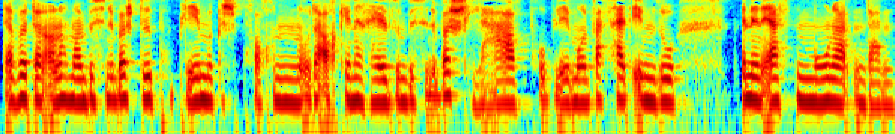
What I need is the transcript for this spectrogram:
da wird dann auch noch mal ein bisschen über Stillprobleme gesprochen oder auch generell so ein bisschen über Schlafprobleme und was halt eben so in den ersten Monaten dann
